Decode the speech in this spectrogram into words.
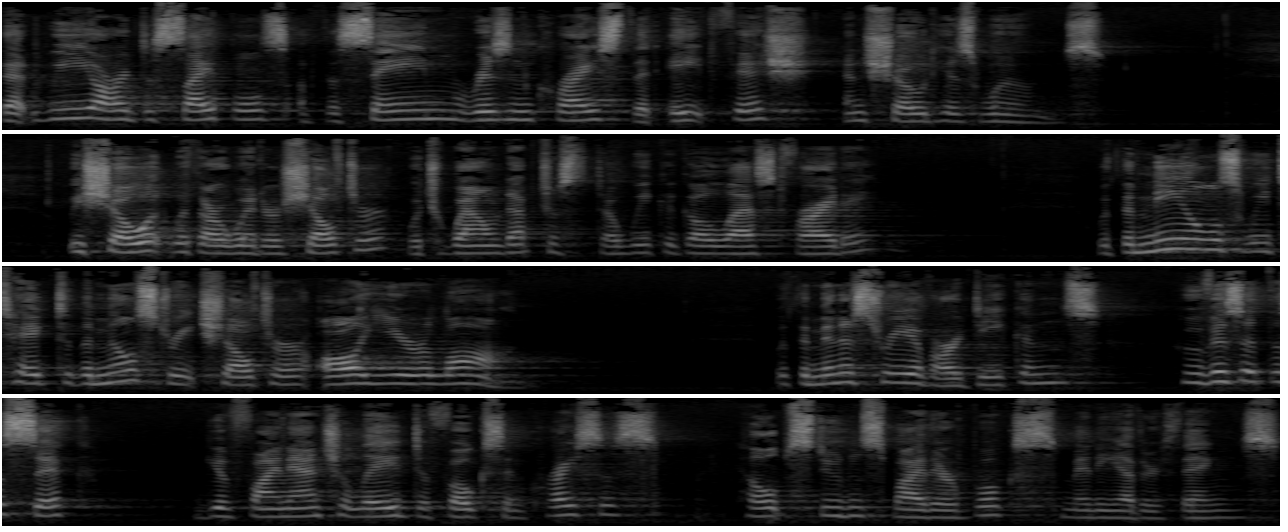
that we are disciples of the same risen Christ that ate fish and showed his wounds. We show it with our winter shelter, which wound up just a week ago last Friday, with the meals we take to the Mill Street shelter all year long, with the ministry of our deacons who visit the sick, give financial aid to folks in crisis, help students buy their books, many other things,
